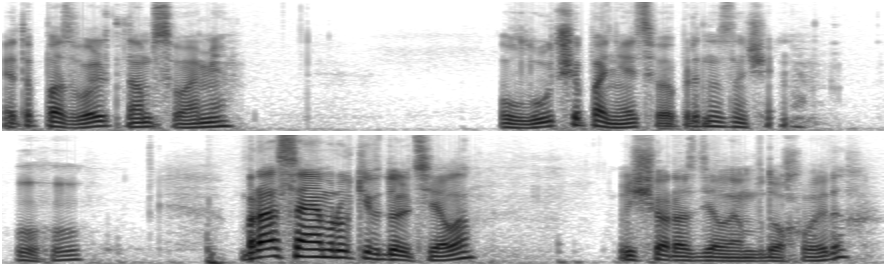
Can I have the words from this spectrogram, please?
Это позволит нам с вами лучше понять свое предназначение. Угу. Бросаем руки вдоль тела. Еще раз делаем вдох-выдох.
